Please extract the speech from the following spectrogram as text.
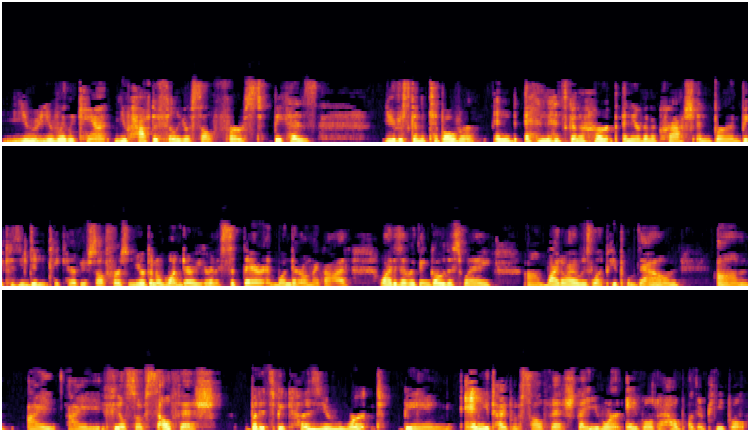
you you really can't. You have to fill yourself first because you're just going to tip over and and it's going to hurt and you're going to crash and burn because you didn't take care of yourself first. And you're going to wonder you're going to sit there and wonder oh my god why does everything go this way? Um, why do i always let people down? Um, i i feel so selfish but it's because you weren't being any type of selfish that you weren't able to help other people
